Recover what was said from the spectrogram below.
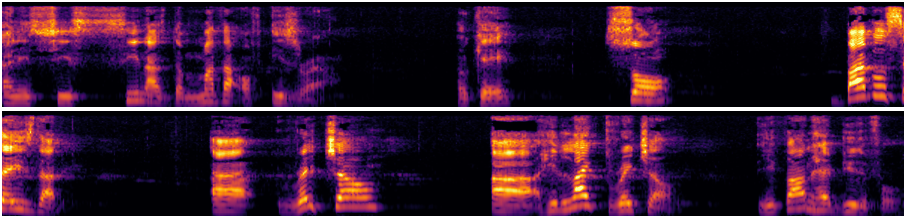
And she's seen as the mother of Israel. Okay? So, Bible says that uh, Rachel, uh, he liked Rachel. He found her beautiful.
